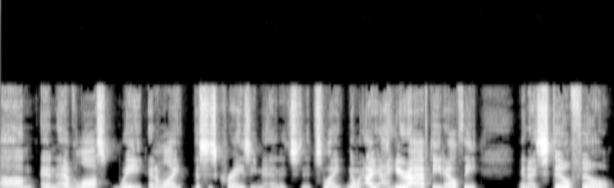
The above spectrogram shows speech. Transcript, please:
um, and have lost weight. And I'm like, this is crazy, man. It's it's like no, I, I hear I have to eat healthy, and I still feel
